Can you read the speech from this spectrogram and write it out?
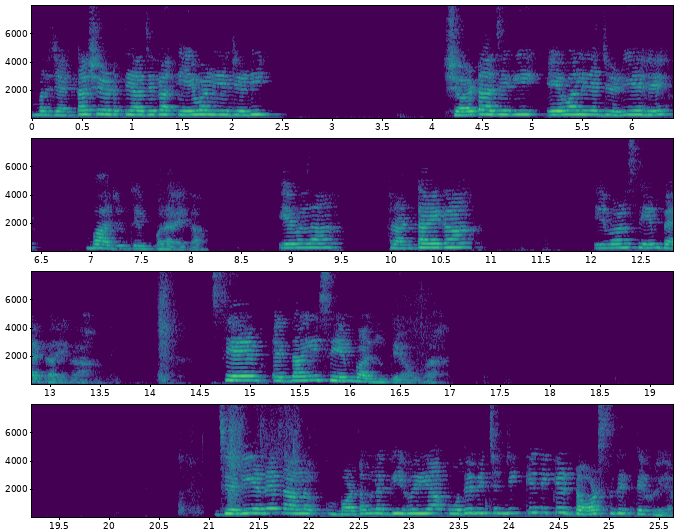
ਮਰਜੈਂਟਾ ਸ਼ੇਡ ਤੇ ਆ ਜਾਏਗਾ। ਇਹ ਵਾਲੀ ਹੈ ਜਿਹੜੀ ਸ਼ਰਟ ਆ ਜਾਏਗੀ। ਇਹ ਵਾਲੀ ਹੈ ਜਿਹੜੀ ਇਹ ਬਾਜੂ ਤੇ ਉੱਪਰ ਆਏਗਾ। ਇਹ ਵਾਲਾ ਫਰੰਟ ਆਏਗਾ। ਇਹ ਵਾਲਾ ਸੇਮ ਬੈਕ ਆਏਗਾ। ਸੇਮ ਇਦਾਂ ਹੀ ਸੇਮ ਬਾਜੂ ਤੇ ਆਊਗਾ। ਜਿਹੜੀ ਇਹਦੇ ਨਾਲ ਬਾਟਮ ਲੱਗੀ ਹੋਈ ਆ, ਉਹਦੇ ਵਿੱਚ ਨਿੱਕੇ ਨਿੱਕੇ ਡਾਟਸ ਦਿੱਤੇ ਹੋਏ ਆ।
